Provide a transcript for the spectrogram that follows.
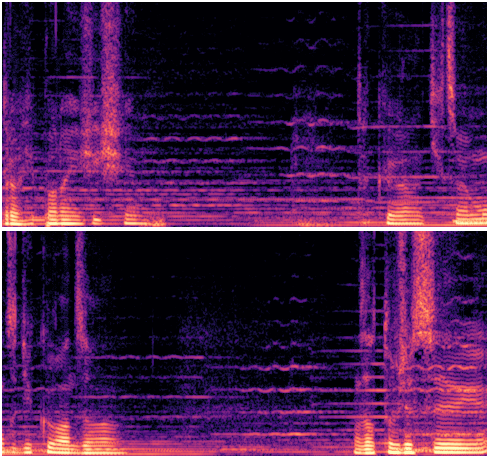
Drahý pane Ježíši, tak eh, ti chceme moc děkovat za, za to, že jsi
